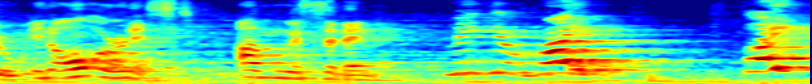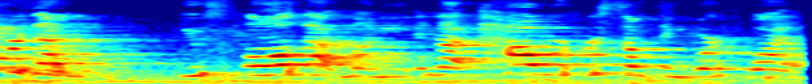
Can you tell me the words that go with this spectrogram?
Do? In all earnest, I'm listening. Make it right. Fight for them. Use all that money and that power for something worthwhile.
